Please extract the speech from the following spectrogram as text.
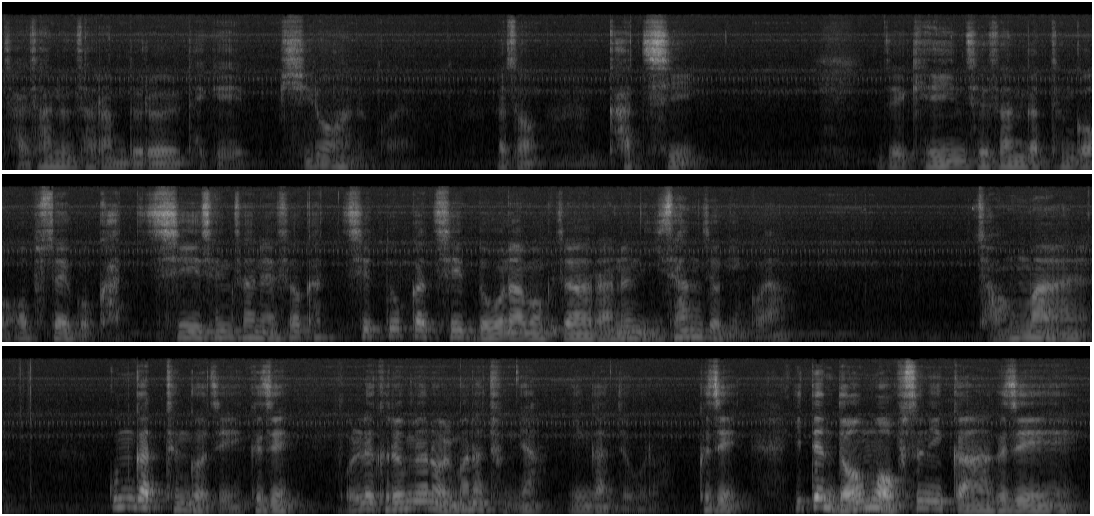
잘 사는 사람들을 되게 싫어하는 거예요. 그래서 같이 이제 개인 재산 같은 거 없애고 같이 생산해서 같이 똑같이 노나 먹자라는 이상적인 거야. 정말 꿈 같은 거지. 그지? 원래 그러면 얼마나 좋냐? 인간적으로. 그지? 이땐 너무 없으니까. 그지?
